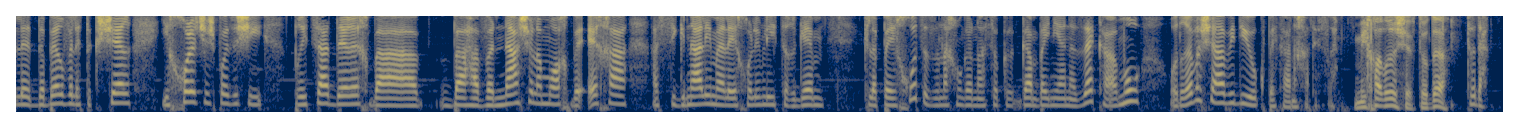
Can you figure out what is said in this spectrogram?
לדבר ולתקשר. יכול להיות שיש פה איזושהי פריצת דרך בהבנה של המוח, באיך הסיגנלים האלה יכולים להתרגם כלפי חוץ, אז אנחנו גם נעסוק גם בעניין הזה. כאמור, עוד רבע שעה בדיוק בכאן 11. מיכל רשף, תודה. תודה.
